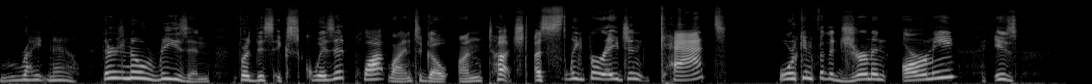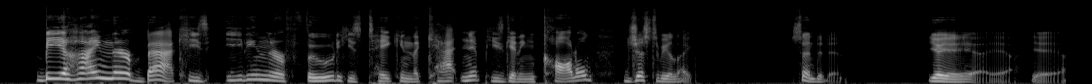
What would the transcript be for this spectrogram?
right now. There's no reason for this exquisite plotline to go untouched. A sleeper agent cat working for the German army is behind their back. He's eating their food, he's taking the catnip, he's getting coddled just to be like, send it in. Yeah, yeah, yeah, yeah, yeah, yeah.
